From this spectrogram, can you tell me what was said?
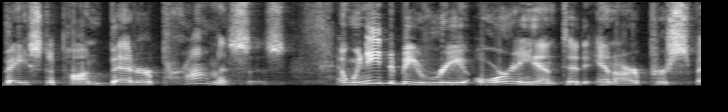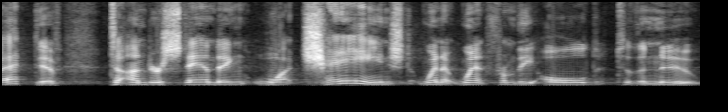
based upon better promises. And we need to be reoriented in our perspective to understanding what changed when it went from the old to the new.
